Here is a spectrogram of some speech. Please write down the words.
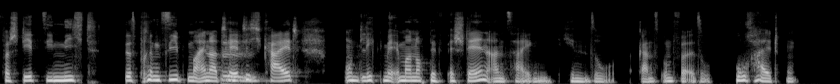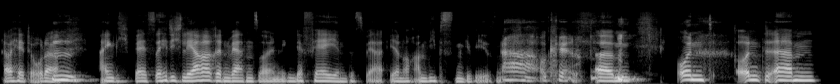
versteht sie nicht das Prinzip meiner mhm. Tätigkeit und legt mir immer noch Be Stellenanzeigen hin, so ganz unver, also Buchhaltung hätte. Oder mhm. eigentlich hätte ich Lehrerin werden sollen wegen der Ferien. Das wäre ihr noch am liebsten gewesen. Ah, okay. Ähm, und und ähm,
